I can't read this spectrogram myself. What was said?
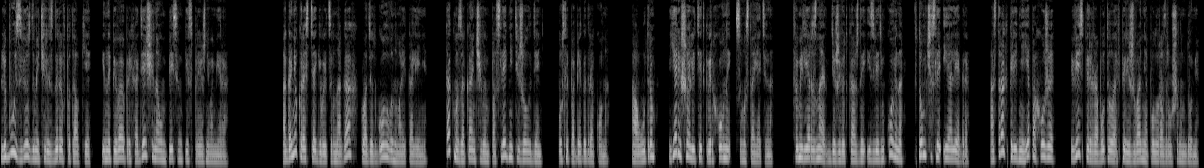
Любуюсь звездами через дыры в потолке и напеваю приходящие на ум песенки из прежнего мира. Огонек растягивается в ногах, кладет голову на мои колени. Так мы заканчиваем последний тяжелый день после побега дракона. А утром я решаю лететь к Верховной самостоятельно. Фамильяр знает, где живет каждая из ведьм Ковина, в том числе и Аллегра. А страх перед ней я, похоже, весь переработала в переживания о полуразрушенном доме.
